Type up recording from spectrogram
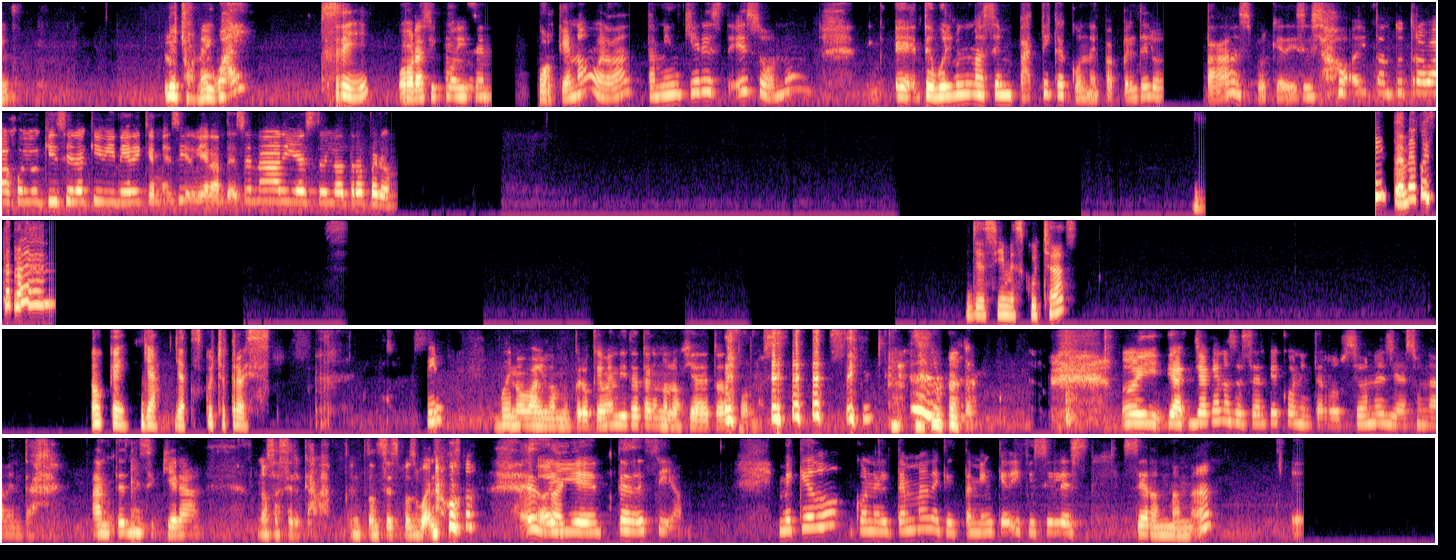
luchona igual. Sí. Ahora sí como dicen, ¿por qué no, verdad? También quieres eso, ¿no? Eh, te vuelven más empática con el papel de los papás, porque dices, ay, tanto trabajo, yo quisiera que viniera y que me sirvieran de cenar y esto y lo otro, pero Te me fuiste Jessy, ¿me escuchas? Ok, ya, ya te escucho otra vez. Sí. Bueno, válgame, pero qué bendita tecnología de todas formas. sí. Uy, ya, ya que nos acerque con interrupciones ya es una ventaja. Antes ni siquiera nos acercaba. Entonces, pues bueno. Oye, te decía, me quedo con el tema de que también qué difícil es ser mamá, eh,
